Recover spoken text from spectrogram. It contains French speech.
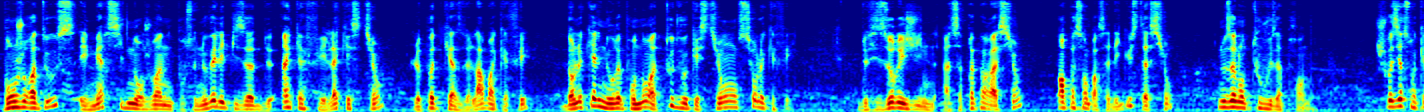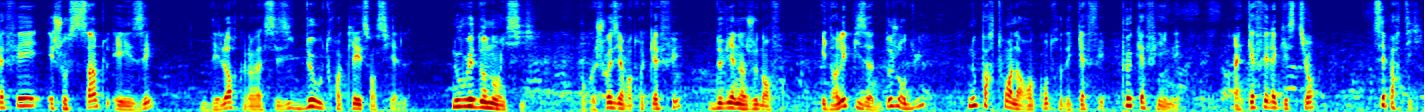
Bonjour à tous et merci de nous rejoindre pour ce nouvel épisode de Un café la question, le podcast de l'arbre à café, dans lequel nous répondons à toutes vos questions sur le café. De ses origines à sa préparation, en passant par sa dégustation, nous allons tout vous apprendre. Choisir son café est chose simple et aisée dès lors que l'on a saisi deux ou trois clés essentielles. Nous vous les donnons ici, pour que choisir votre café devienne un jeu d'enfant. Et dans l'épisode d'aujourd'hui, nous partons à la rencontre des cafés peu caféinés. Un café la question, c'est parti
